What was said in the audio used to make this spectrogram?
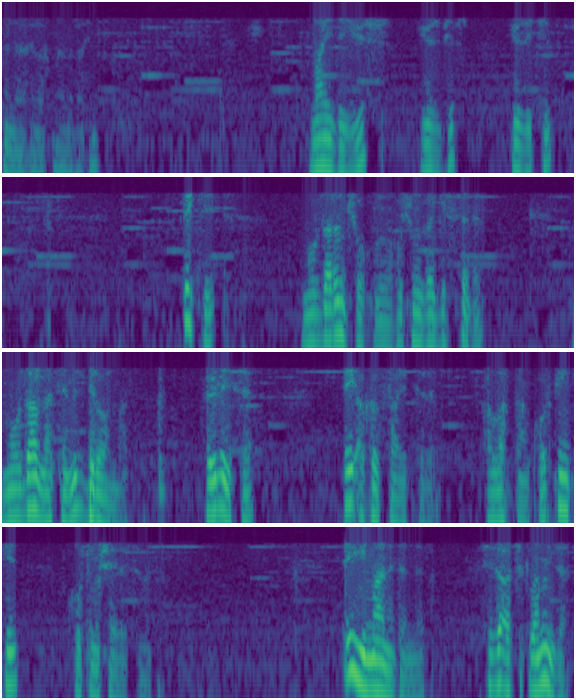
Bismillahirrahmanirrahim. Maide 100, 101, 102. De ki murdarın çokluğu hoşunuza gitse de murdarla temiz bir olmaz. Öyleyse ey akıl sahipleri Allah'tan korkun ki kurtuluş eresiniz. Ey iman edenler size açıklanınca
